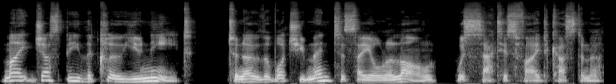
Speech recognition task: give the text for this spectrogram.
might just be the clue you need to know that what you meant to say all along was satisfied customer.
